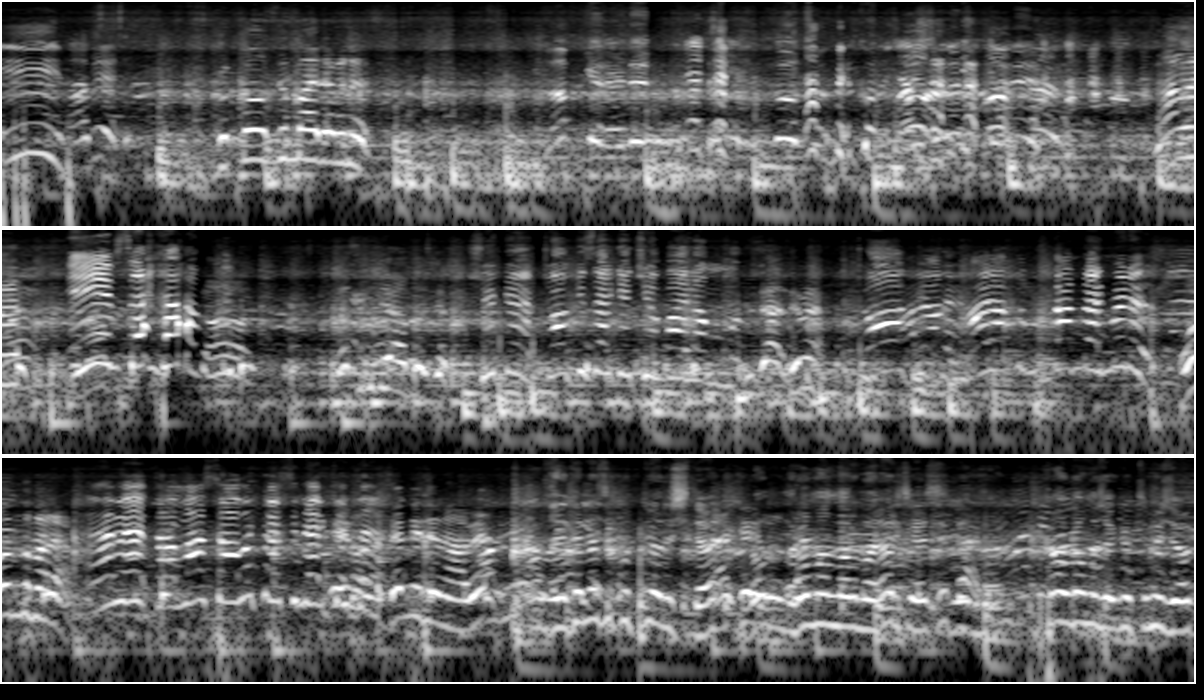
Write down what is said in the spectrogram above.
İyiyim. Abi. Kutlu olsun bayramınız. Ne ablacığım? Şükür çok güzel geçiyor bayramımız. Güzel değil mi? Çok güzel. Hayatımızdan memnunuz. On numara. Evet Allah sağlık versin herkese. Eyvallah. Sen ne diyorsun abi? Allah edenesi kutluyoruz işte. Her şey yolunda. Ro- romanlar var herkes. Kavgamız yok, götümüz yok.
